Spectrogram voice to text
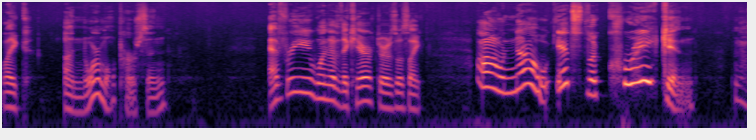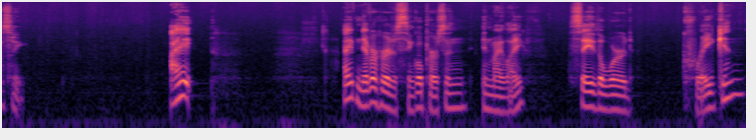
like a normal person, every one of the characters was like, "Oh no, it's the Kraken," and I was like, I. I've never heard a single person in my life say the word Kraken.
